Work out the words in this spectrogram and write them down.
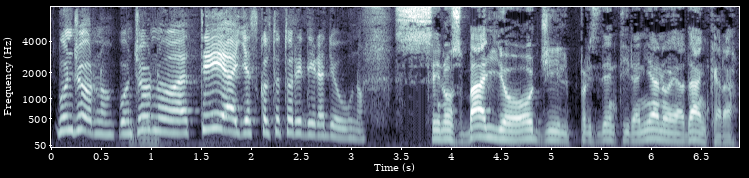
Buongiorno, buongiorno a te e agli ascoltatori di Radio 1. Se non sbaglio, oggi il presidente iraniano è ad Ankara.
